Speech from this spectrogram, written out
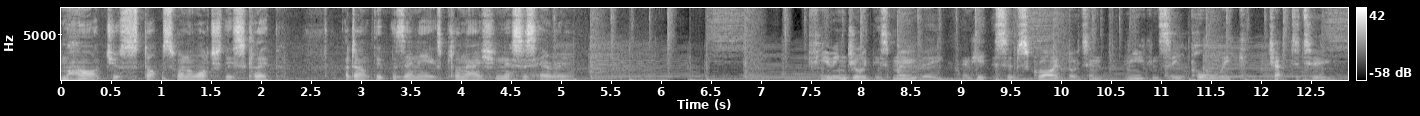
My heart just stops when I watch this clip. I don't think there's any explanation necessary. If you enjoyed this movie, then hit the subscribe button and you can see Paul Wick Chapter 2.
